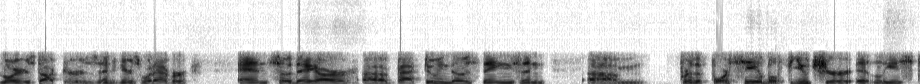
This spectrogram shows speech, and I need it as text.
lawyers, doctors, engineers, whatever, and so they are uh, back doing those things. And um, for the foreseeable future, at least,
